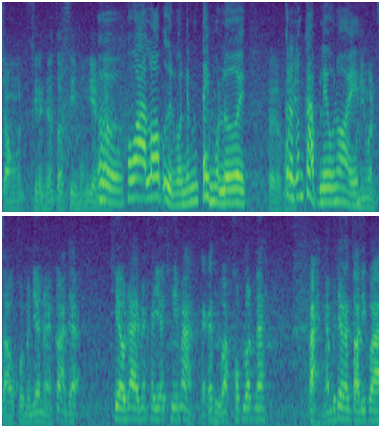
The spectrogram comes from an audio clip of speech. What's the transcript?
จองชิงกันเที่ยวตอนสี่โมงเย็นเอนะอเพราะว่ารอบอื่นวันนี้มันเต็มหมดเลยเออก็เลยต้องกลับเร็วหน่อยวันนี้วันเสาร์คนมันเยอะหน่อยก็อาจจะเที่ยวได้ไม่ค่อยเยอะที่มาก แต่ก็ถือว่าครบรถนะไปงั้นไปเที่ยวกันต่อดีกว่า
